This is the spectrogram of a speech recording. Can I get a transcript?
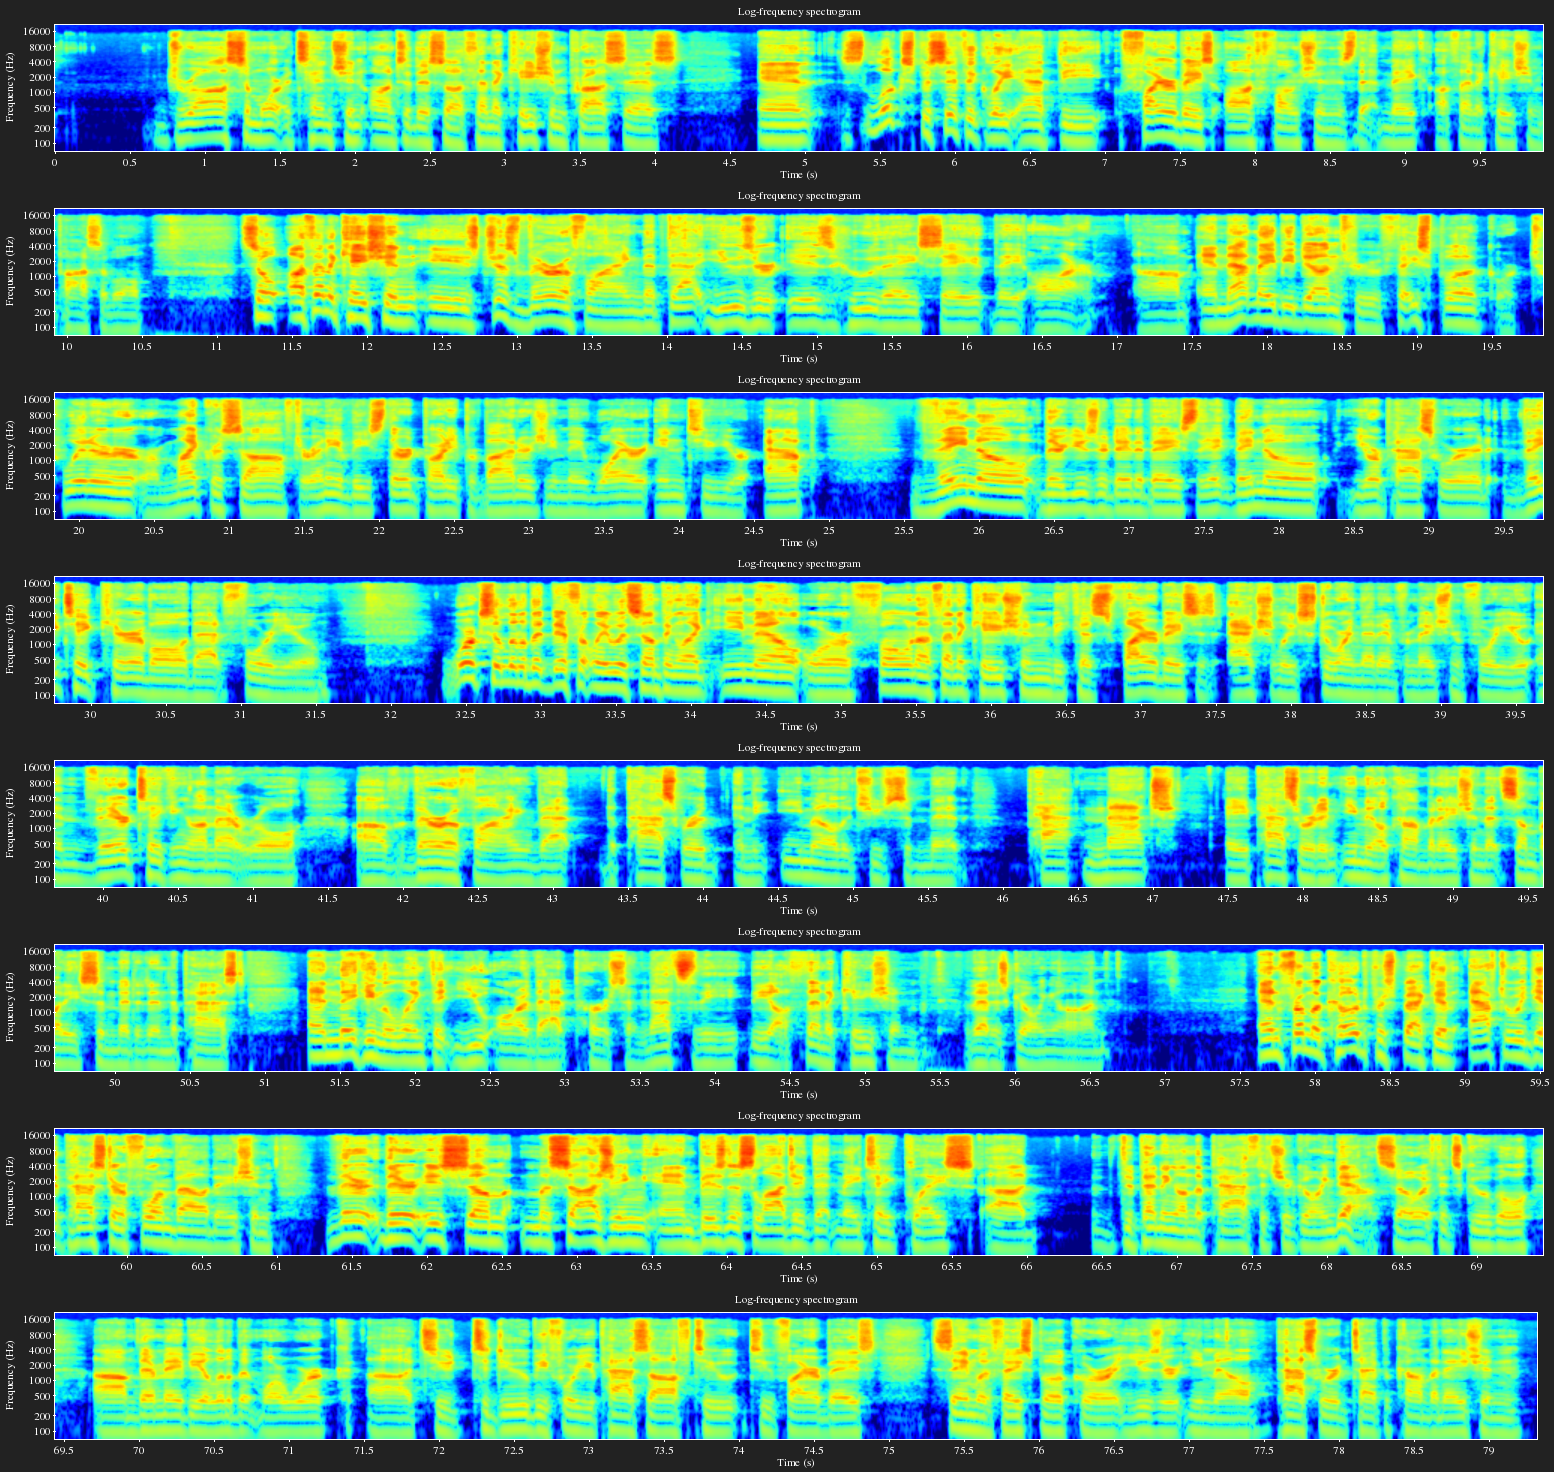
draw some more attention onto this authentication process and look specifically at the Firebase auth functions that make authentication possible. So authentication is just verifying that that user is who they say they are. Um, and that may be done through Facebook or Twitter or Microsoft or any of these third-party providers you may wire into your app. They know their user database, they, they know your password, they take care of all of that for you. Works a little bit differently with something like email or phone authentication because Firebase is actually storing that information for you and they're taking on that role of verifying that the password and the email that you submit match a password and email combination that somebody submitted in the past and making the link that you are that person. That's the, the authentication that is going on. And from a code perspective, after we get past our form validation, there there is some massaging and business logic that may take place uh, depending on the path that you're going down. So if it's Google, um, there may be a little bit more work uh, to to do before you pass off to to Firebase. Same with Facebook or a user email password type of combination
